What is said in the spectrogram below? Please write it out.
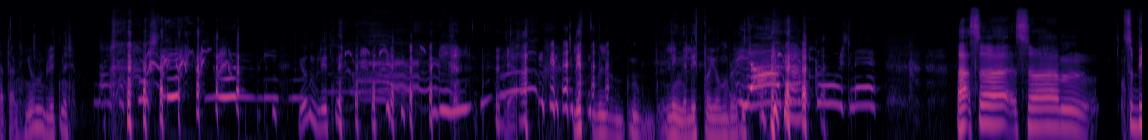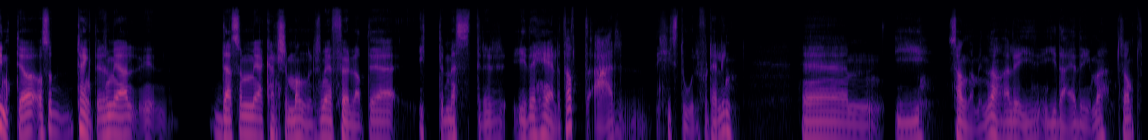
heter han. Jon Blytner. Jon Blytner. ja. Litt, ligner litt på Jon Blund. Ja, det er koselig! Nei, så, så, så begynte jeg, og så tenkte jeg liksom jeg Det som jeg kanskje mangler, som jeg føler at jeg ikke mestrer i det hele tatt, er historiefortelling. Eh, I sangene mine, da. Eller i, i det jeg driver med. Sant?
